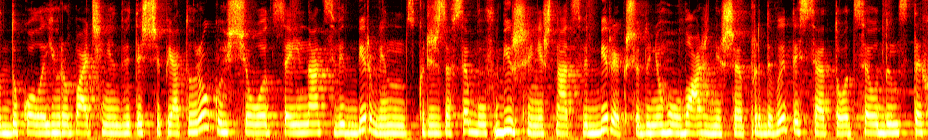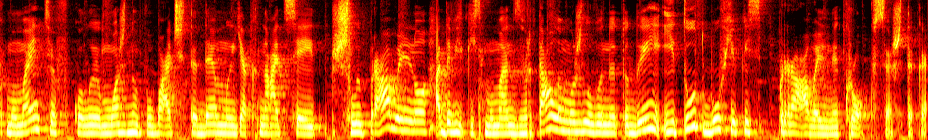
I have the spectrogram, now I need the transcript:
довкола Євробачення 2005 року. Що цей нацвідбір він, скоріш за все, був більше ніж нацвідбір. Якщо до нього уважніше придивитися, то це один з тих моментів, коли можна побачити, де ми як нація йшли правильно, а де в якийсь момент звертали, можливо, не туди. І тут був якийсь правильний крок, все ж таки.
